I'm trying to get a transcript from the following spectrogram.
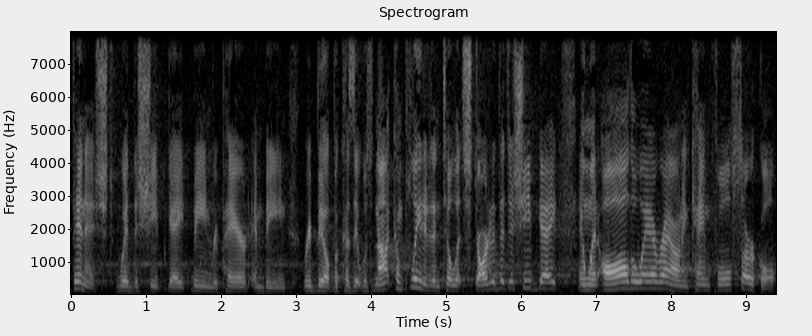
finished with the sheep gate being repaired and being rebuilt because it was not completed until it started at the sheep gate and went all the way around and came full circle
